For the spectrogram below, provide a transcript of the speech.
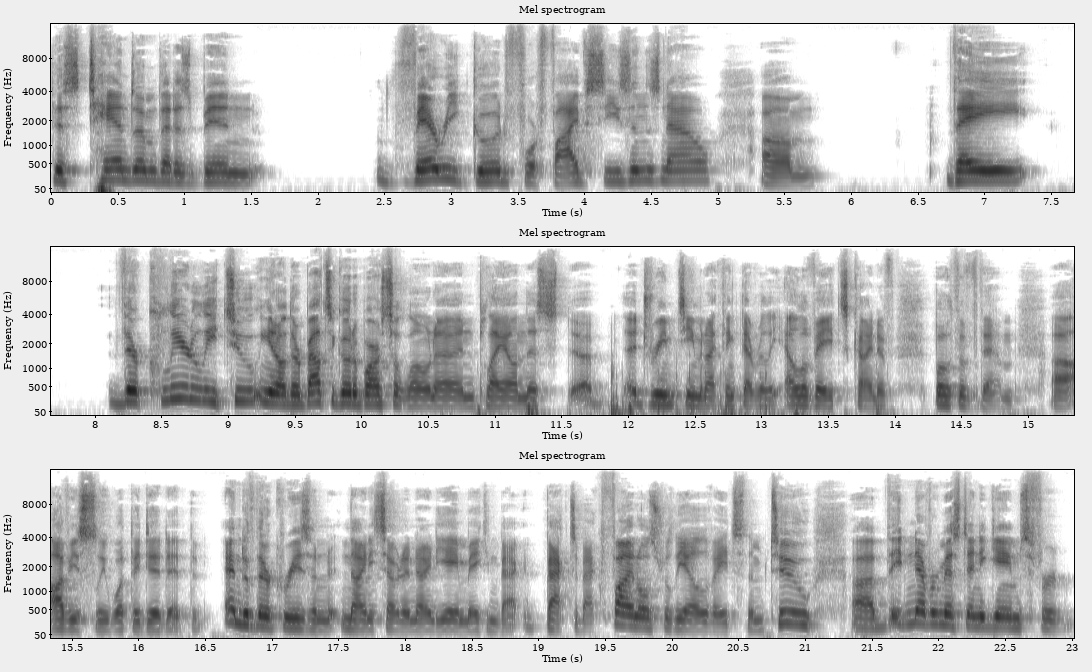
this tandem that has been very good for five seasons now. Um, they they're clearly too, you know, they're about to go to Barcelona and play on this uh, dream team, and I think that really elevates kind of both of them. Uh, obviously, what they did at the end of their careers in '97 and '98, making back back to back finals, really elevates them too. Uh, they never missed any games for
